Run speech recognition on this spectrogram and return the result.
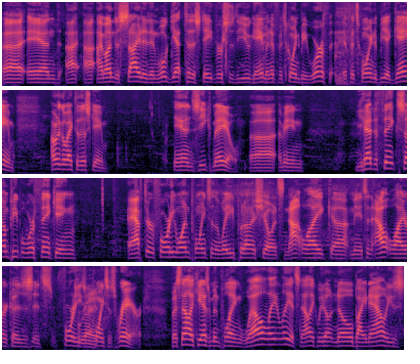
Uh, and I, I, I'm undecided, and we'll get to the state versus the U game, and if it's going to be worth it, if it's going to be a game, I'm going to go back to this game. And Zeke Mayo. Uh, I mean, you had to think some people were thinking after 41 points and the way he put on a show. And it's not like uh, I mean it's an outlier because it's 40 Right. points is rare, but it's not like he hasn't been playing well lately. It's not like we don't know by now he's.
